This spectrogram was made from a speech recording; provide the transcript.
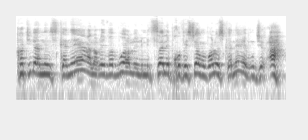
Quand il va amener le scanner, alors il va voir les médecins, les professeurs vont voir le scanner et vont dire Ah,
